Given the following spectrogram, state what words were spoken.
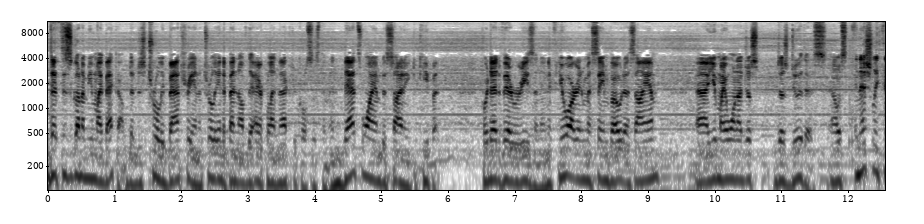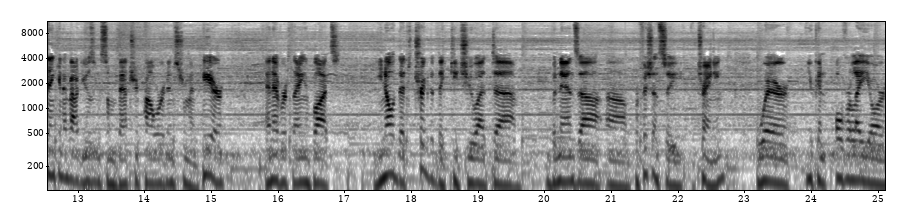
that this is going to be my backup. That is truly battery and truly independent of the airplane electrical system. And that's why I'm deciding to keep it for that very reason. And if you are in the same boat as I am, uh, you might want to just just do this. I was initially thinking about using some battery powered instrument here and everything, but you know that trick that they teach you at uh, Bonanza uh, proficiency training, where you can overlay your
